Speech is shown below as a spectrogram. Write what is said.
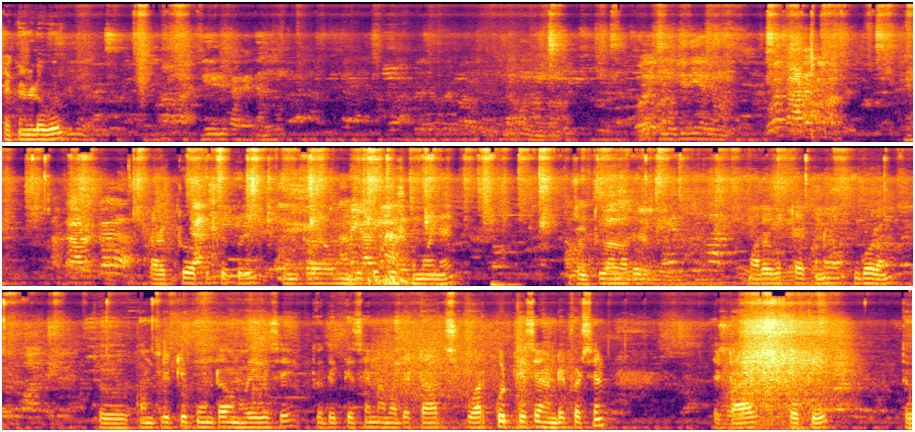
সেকেন্ড লোগো আর একটু অপেক্ষা করি হতে একটু সময় নেয়। যেহেতু আমাদের মাদারবোর্ডটা এখনও গরম, তো কমপ্লিটলি ফোনটা অন হয়ে গেছে। তো দেখতেছেন আমাদের টাচ ওয়ার্ক করতেছে হান্ড্রেড পারসেন্ট টাচ ওকে তো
